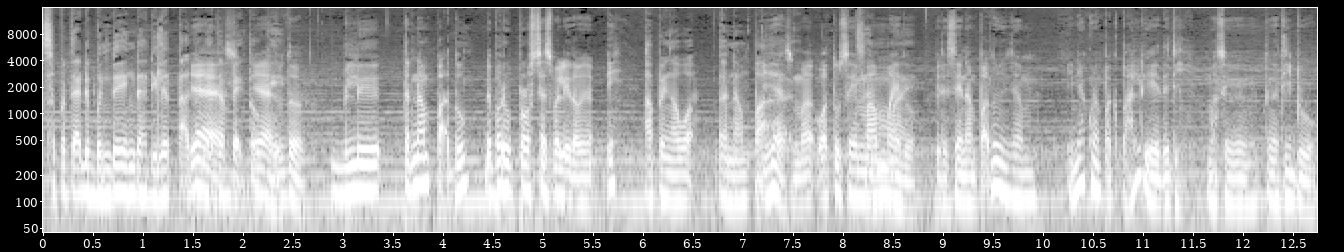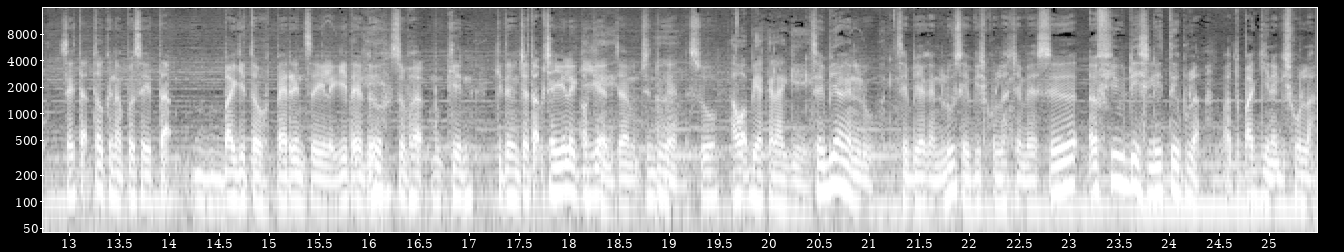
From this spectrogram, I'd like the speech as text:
Seperti ada benda yang dah diletakkan yes. Dalam beg tu yes okay. betul. Bila ternampak tu Dia baru proses balik tau. Eh Apa yang awak uh, nampak? Yes Waktu saya Saya mamai mamai. tu Bila saya nampak tu macam Ini aku nampak kepala tadi Masa tengah tidur. Saya tak tahu kenapa saya tak Bagi tahu parents saya lagi time Okay. tu Sebab mungkin Kita macam tak percaya lagi Okay. kan Macam, macam tu Ah. kan So Awak biarkan lagi. saya biarkan dulu. Saya biarkan dulu Saya pergi sekolah macam biasa. A few days later pula Waktu pagi nak pergi sekolah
